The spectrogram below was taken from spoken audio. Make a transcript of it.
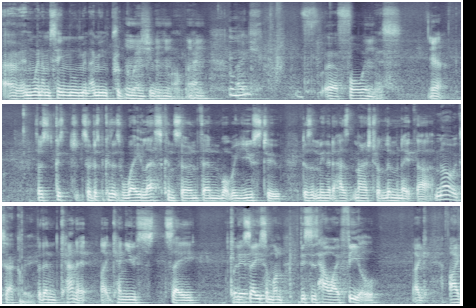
uh, and when I'm saying movement, I mean progression as well, right? Like f- uh, forwardness. yeah. So, it's 'cause- so just because it's way less concerned than what we're used to, doesn't mean that it has managed to eliminate that. No, exactly. But then, can it? Like, can you say? Can But you say someone, "This is how I feel"? Like, I,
